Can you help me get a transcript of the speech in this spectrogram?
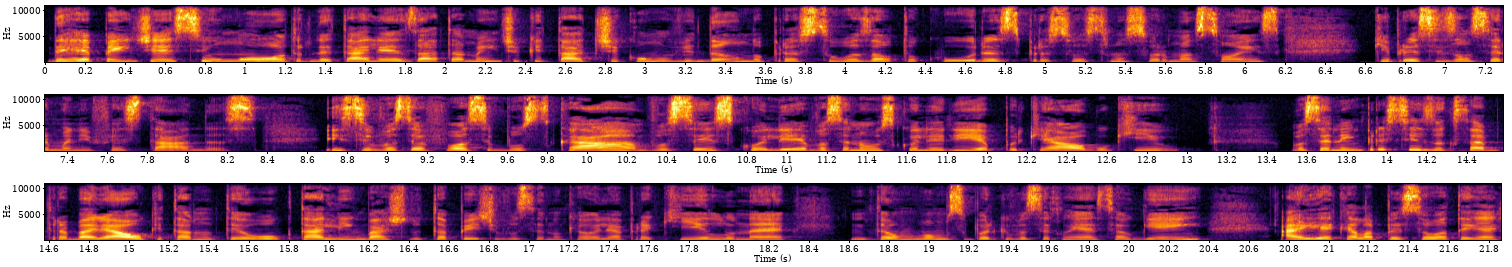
De repente, esse um ou outro detalhe é exatamente o que está te convidando para suas autocuras, para suas transformações que precisam ser manifestadas. E se você fosse buscar, você escolher, você não escolheria, porque é algo que você nem precisa que sabe trabalhar o que tá no teu, ou que tá ali embaixo do tapete você não quer olhar para aquilo, né? Então, vamos supor que você conhece alguém, aí aquela pessoa tem a,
